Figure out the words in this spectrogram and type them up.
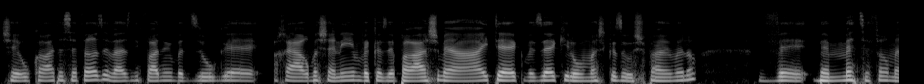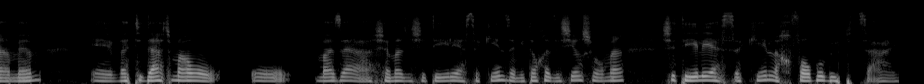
שהוא קרא את הספר הזה, ואז נפרד מבת זוג אה, אחרי ארבע שנים, וכזה פרש מההייטק, וזה, כאילו ממש כזה הושפע ממנו. ובאמת ספר מהמם. אה, ואת יודעת מה הוא, הוא, מה זה השם הזה שתהיי לי הסכין? זה מתוך איזה שיר שהוא אומר, שתהיי לי הסכין לחפור בו בפצעיי.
